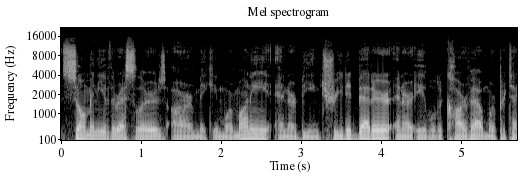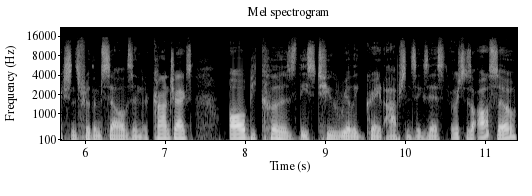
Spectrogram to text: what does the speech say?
so many of the wrestlers are making more money and are being treated better and are able to carve out more protections for themselves in their contracts, all because these two really great options exist, which is also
